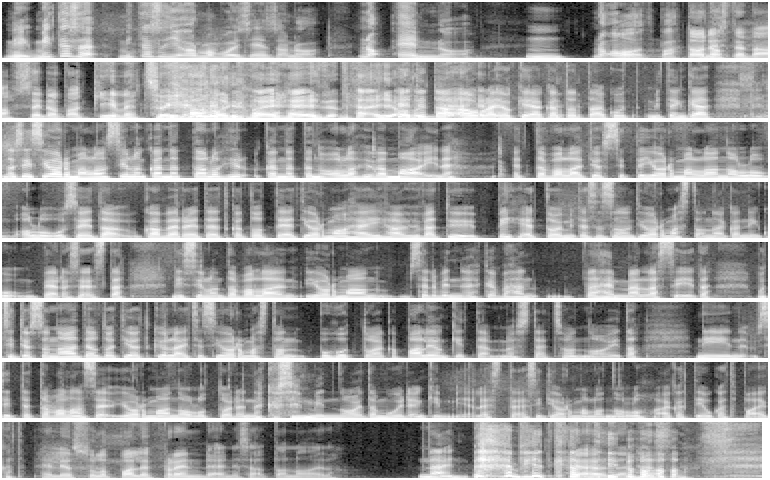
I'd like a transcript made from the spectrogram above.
niin mitä sä, mitä sä Jorma voi siihen sanoa? No en oo. Mm. No ootpa. Todistetaan. No. Sidotaan kivet sun jalkoon ja heitetään jokeen. Heitetään Aurajokea ja katsotaan, miten käy. No siis Jormalla on silloin kannattaa olla, kannattanut olla hyvä maine. Että tavallaan, että jos sitten Jormalla on ollut, ollut useita kavereita, jotka toteavat, että Jorma on ihan hyvä tyyppi, että toi mitä sä sanot Jormasta on aika niin kuin perseestä, niin silloin tavallaan Jorma on selvinnyt ehkä vähän vähemmällä siitä. Mutta sitten jos on ajateltu, että, jo, että kyllä itse asiassa Jormasta on puhuttu aika paljonkin tämmöistä, että se on noita, niin sitten tavallaan se Jorma on ollut todennäköisemmin noita muidenkin mielestä ja sitten Jormalla on ollut aika tiukat paikat. Eli jos sulla on paljon frendejä, niin sä oot noita. Näin, pitkälti joo.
